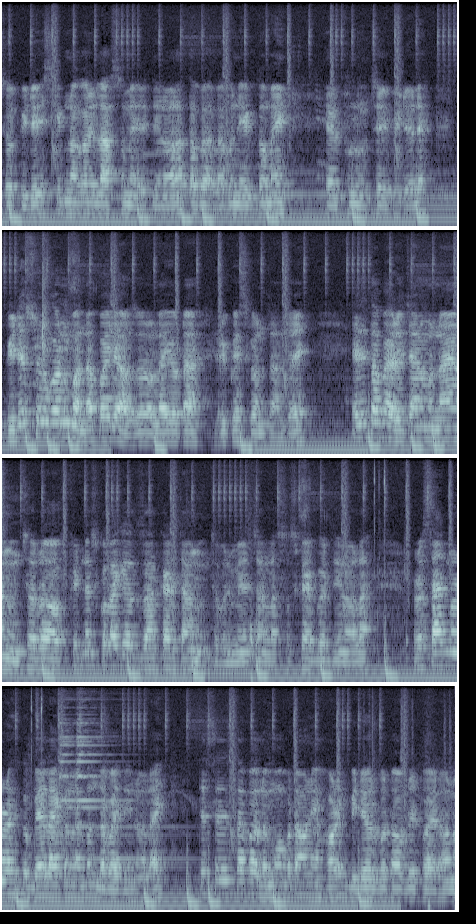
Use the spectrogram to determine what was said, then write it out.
सो भिडियो स्किप नगरी लास्टसम्म हेरिदिनु होला। तपाईँहरूलाई पनि एकदमै हेल्पफुल हुन्छ यो भिडियोले। भिडियो सुरु गर्नुभन्दा पहिले हजुरहरूलाई एउटा रिक्वेस्ट गर्न चाहन्छु है। यदि तपाईँहरू च्यानलमा नयाँ हुनुहुन्छ र फिटनेसको लागि जानकारी चाहनुहुन्छ भने मेरो च्यानललाई सब्सक्राइब गरिदिनु होला। र साइडमा रहेको बेल आइकनलाई पनि दबाइदिनु होला है। त्यसैले तपाईँहरूले म बताउने हरेक भिडियोहरूबाट अपडेट भएर आउन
